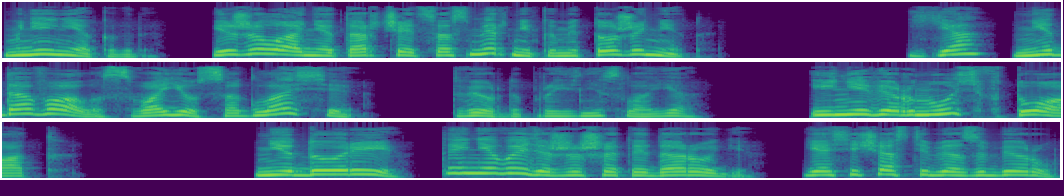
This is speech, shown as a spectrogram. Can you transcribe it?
Мне некогда. И желания торчать со смертниками тоже нет. Я не давала свое согласие, твердо произнесла я, и не вернусь в Туат. Не дури, ты не выдержишь этой дороги. Я сейчас тебя заберу,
